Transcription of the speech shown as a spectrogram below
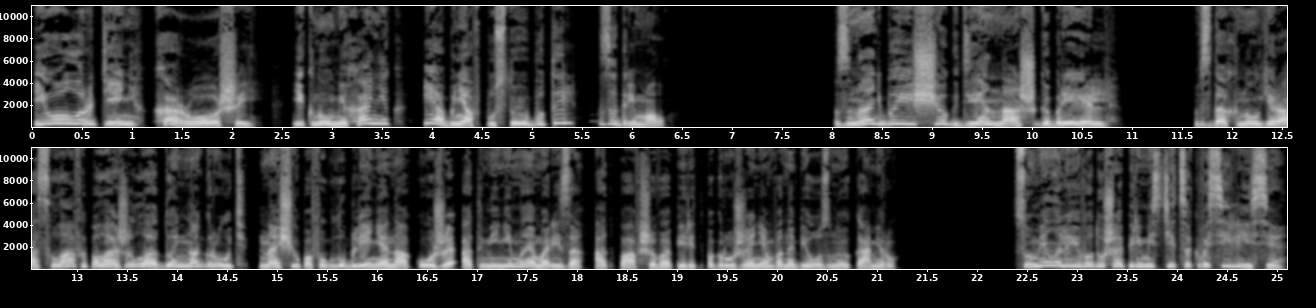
«Иолр тень хороший», — икнул механик и, обняв пустую бутыль, задремал. «Знать бы еще, где наш Габриэль». Вздохнул Ярослав и положил ладонь на грудь, нащупав углубление на коже от мини-мемориза, отпавшего перед погружением в анабиозную камеру. Сумела ли его душа переместиться к Василисе?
